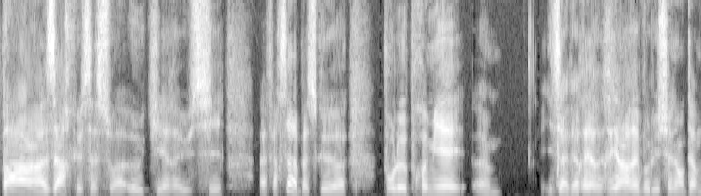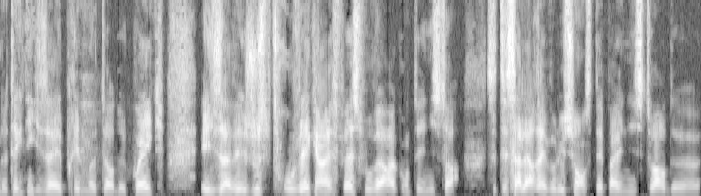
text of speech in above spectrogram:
pas un hasard que ça soit eux qui aient réussi à faire ça. Parce que euh, pour le premier euh, ils avaient ri- rien révolutionné en termes de technique, ils avaient pris le moteur de Quake et ils avaient juste prouvé qu'un FPS pouvait raconter une histoire. C'était ça la révolution, c'était pas une histoire de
